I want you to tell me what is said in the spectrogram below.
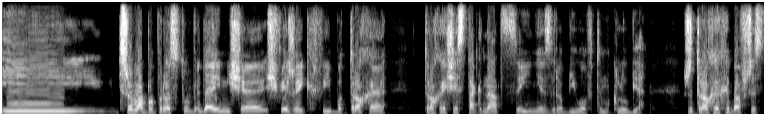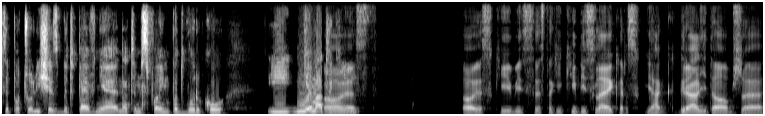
I trzeba po prostu, wydaje mi się, świeżej krwi, bo trochę, trochę się stagnacyjnie zrobiło w tym klubie. Że trochę chyba wszyscy poczuli się zbyt pewnie na tym swoim podwórku i nie ma To takiej... jest. To jest kibic, to jest taki kibic Lakers. Jak grali dobrze,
